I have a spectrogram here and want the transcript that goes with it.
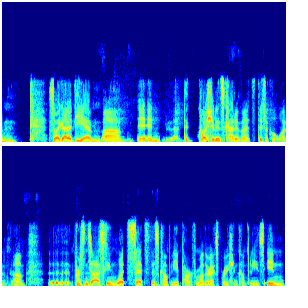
Mm-hmm. So I got a DM, um, and, the question is kind of a difficult one. Um, the person's asking what sets this company apart from other exploration companies in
